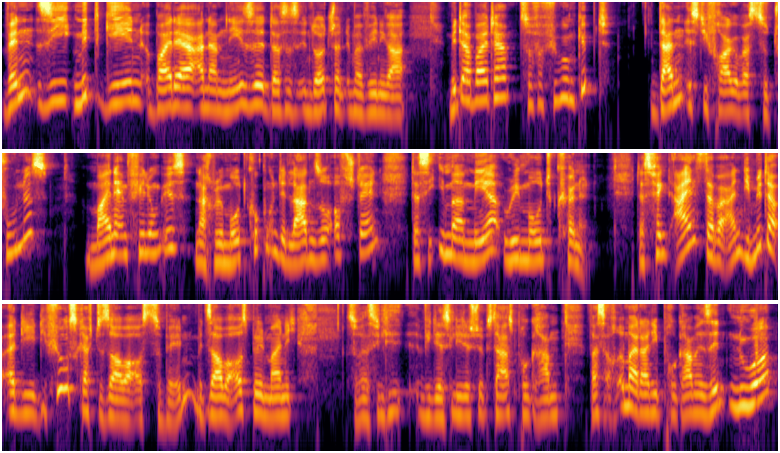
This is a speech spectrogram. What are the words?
Wenn Sie mitgehen bei der Anamnese, dass es in Deutschland immer weniger Mitarbeiter zur Verfügung gibt, dann ist die Frage, was zu tun ist. Meine Empfehlung ist, nach Remote gucken und den Laden so aufstellen, dass sie immer mehr Remote können. Das fängt eins dabei an, die, Mitar äh, die, die Führungskräfte sauber auszubilden. Mit sauber ausbilden meine ich sowas wie, wie das Leadership Stars Programm, was auch immer da die Programme sind. Nur,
